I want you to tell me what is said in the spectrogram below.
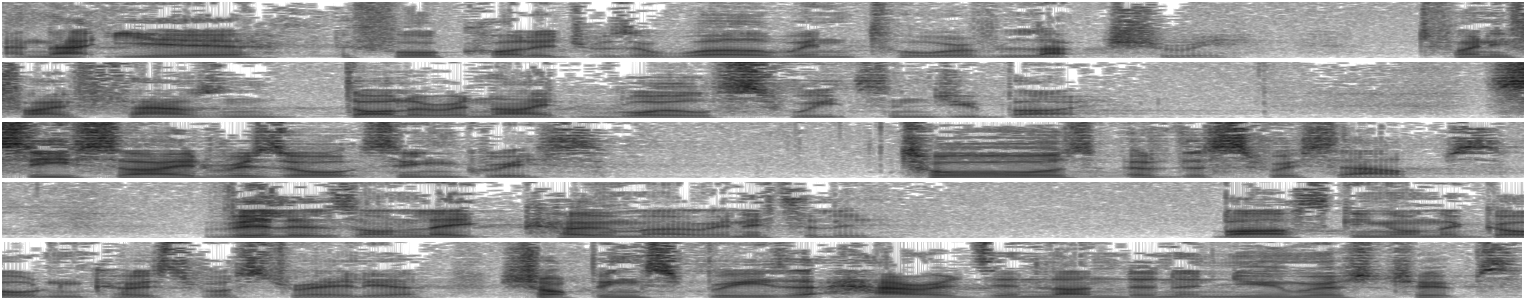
And that year, before college, was a whirlwind tour of luxury $25,000 a night royal suites in Dubai, seaside resorts in Greece, tours of the Swiss Alps, villas on Lake Como in Italy, basking on the golden coast of Australia, shopping sprees at Harrods in London, and numerous trips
